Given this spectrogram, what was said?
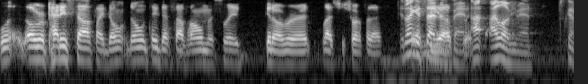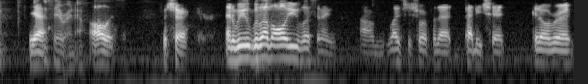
over petty stuff. I don't don't take that stuff home and sleep get over it. Life's too short for that. And like I said, no, man, I, I, love you, man. I'm just gonna, yeah, gonna say it right now. Always, for sure. And we, we love all you listening. Um, life's too short for that petty shit. Get over it.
